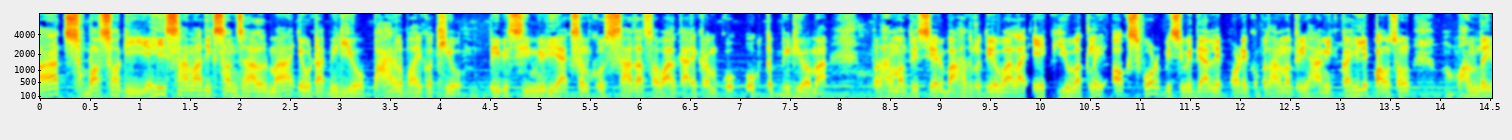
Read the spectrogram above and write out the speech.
पाँच वर्षअघि यही सामाजिक सञ्जालमा एउटा भिडियो भाइरल भएको थियो। बिबिसी मिडिया एक्सनको साझा सवाल कार्यक्रमको उक्त भिडियोमा प्रधानमन्त्री शेरबहादुर देउवालाई एक युवकले अक्सफोर्ड विश्वविद्यालय पढेको प्रधानमन्त्री हामी कहिले पाउँछौँ भन्दै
